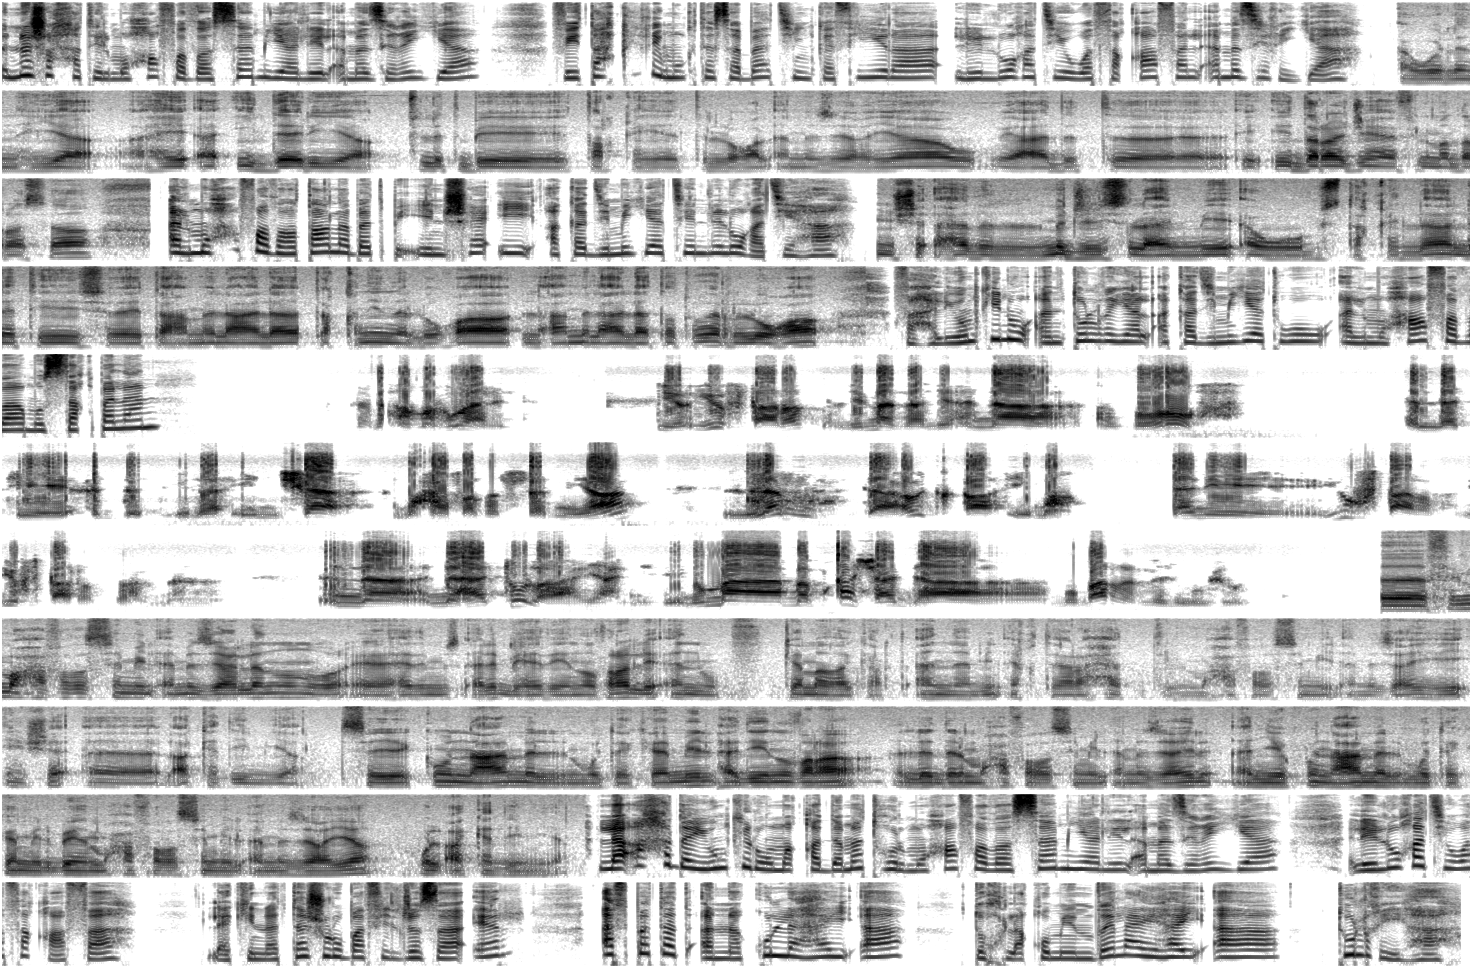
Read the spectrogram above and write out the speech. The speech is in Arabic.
نجحت المحافظة السامية للأمازيغية في تحقيق مكتسبات كثيرة للغة والثقافة الأمازيغية. أولا هي هيئة إدارية فلت بترقية اللغة الأمازيغية وإعادة آه، إدراجها في المدرسة المحافظة طالبت بإنشاء أكاديمية للغتها إنشاء هذا المجلس العلمي أو مستقلة التي ستعمل على تقنين اللغة العمل على تطوير اللغة فهل يمكن أن تلغي الأكاديمية المحافظة مستقبلا؟ الأمر وارد يفترض لماذا؟ لأن الظروف التي أدت إلى إنشاء المحافظه الساميه لم تعد قائمة. يعني يفترض يفترض ان إنها تلغى يعني لأنه ما ما بقاش عندها مبرر للوجود. في المحافظة السامية الأمازيغ لا ننظر هذه المسألة بهذه النظرة لأنه كما ذكرت أن من اقتراحات المحافظة السامية الأمازيغية هي إنشاء الأكاديمية. سيكون عمل متكامل. هذه نظرة لدى المحافظة السامية الأمازيغية أن يكون عمل متكامل بين المحافظة السامية الأمازيغية والأكاديمية. لا أحد ينكر ما قدمته المحافظة السامية للأمازيغية للغة والثقافة لكن التجربة في الجزائر أثبتت أن كل هيئة تخلق من ضلع هيئة تلغيها.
